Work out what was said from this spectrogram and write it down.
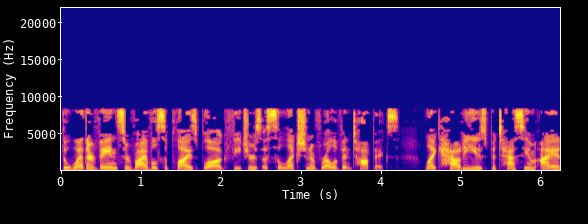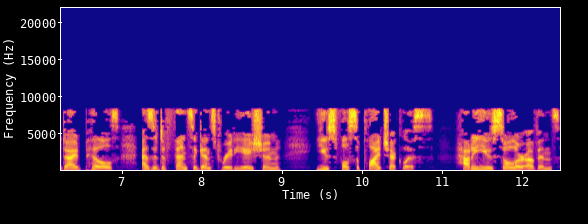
the Weathervane Survival Supplies blog features a selection of relevant topics, like how to use potassium iodide pills as a defense against radiation, useful supply checklists, how to use solar ovens,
